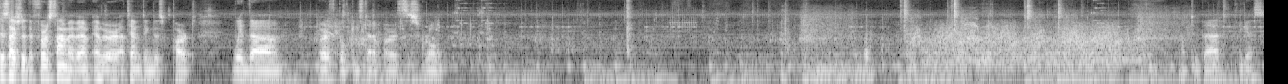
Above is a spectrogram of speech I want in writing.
This is actually the first time I've ever attempting this part with um, Earth Book instead of Earth Scroll. Not too bad, I guess.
